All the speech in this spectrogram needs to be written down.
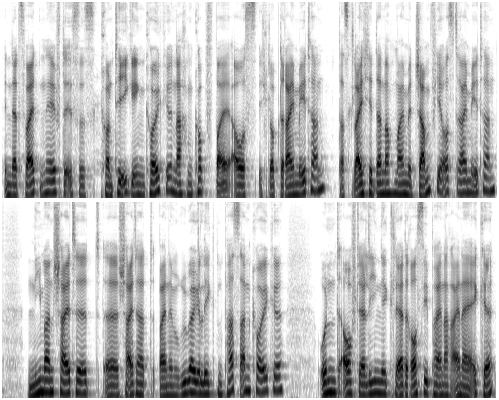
in der zweiten Hälfte ist es Conte gegen Kolke nach dem Kopfball aus, ich glaube, drei Metern. Das gleiche dann nochmal mit Jumpy aus drei Metern. Niemand scheitert, äh, scheitert bei einem rübergelegten Pass an Kolke. Und auf der Linie klärt Rossipai nach einer Ecke.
